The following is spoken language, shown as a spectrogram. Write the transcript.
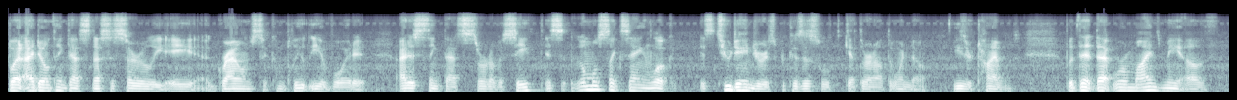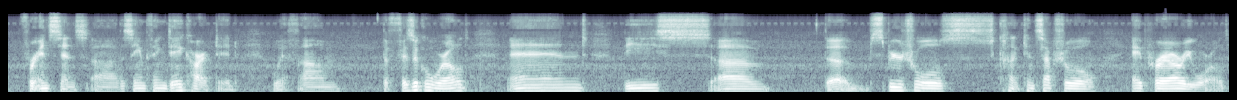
But I don't think that's necessarily a, a grounds to completely avoid it. I just think that's sort of a safe. It's almost like saying, look, it's too dangerous because this will get thrown out the window. These are timeless. But that that reminds me of, for instance, uh, the same thing Descartes did with um, the physical world and the uh, the spiritual conceptual a priori world,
